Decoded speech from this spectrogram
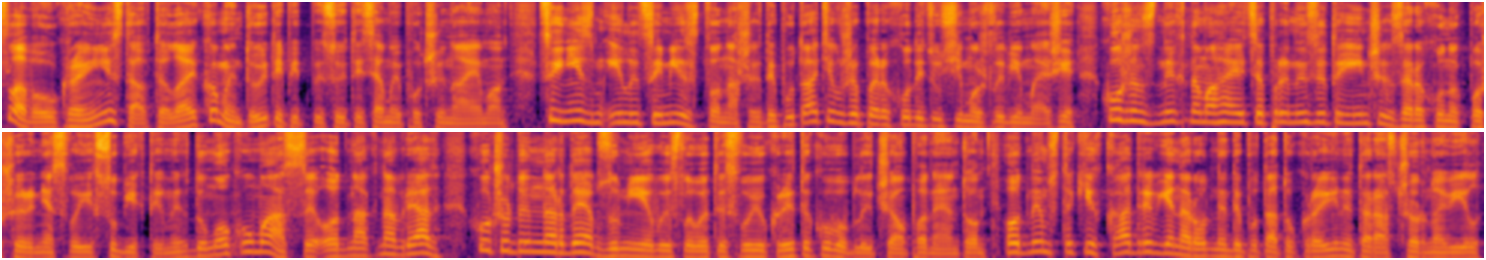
Слава Україні! Ставте лайк, коментуйте, підписуйтеся. Ми починаємо. Цинізм і лицемірство наших депутатів вже переходить усі можливі межі. Кожен з них намагається принизити інших за рахунок поширення своїх суб'єктивних думок у маси. Однак, навряд, хоч один нардеп зуміє висловити свою критику в обличчя опоненту. Одним з таких кадрів є народний депутат України Тарас Чорновіл,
